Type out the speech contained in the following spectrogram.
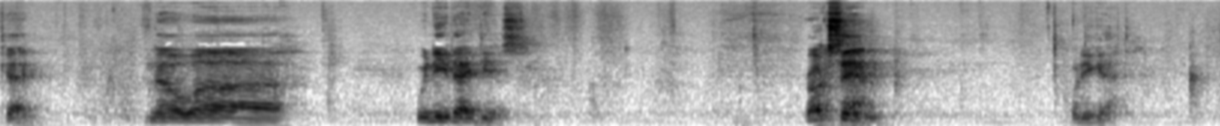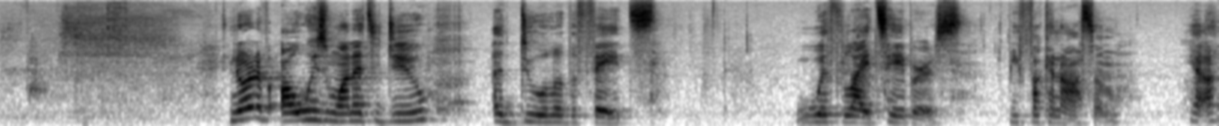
Okay. Now, uh, we need ideas. Roxanne, what do you got? You know what I've always wanted to do? A duel of the fates. With lightsabers. Be fucking awesome. Yeah?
